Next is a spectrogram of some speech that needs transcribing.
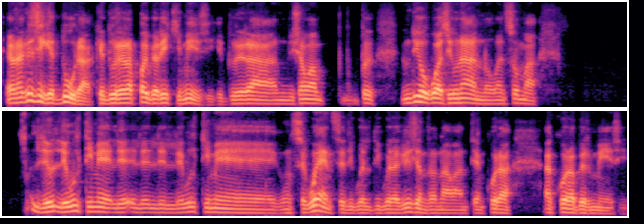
È una crisi che dura, che durerà poi parecchi mesi, che durerà, diciamo, non dico quasi un anno, ma insomma le, le, ultime, le, le, ultime, conseguenze di, quel, di, quella crisi andranno avanti ancora, ancora per mesi.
